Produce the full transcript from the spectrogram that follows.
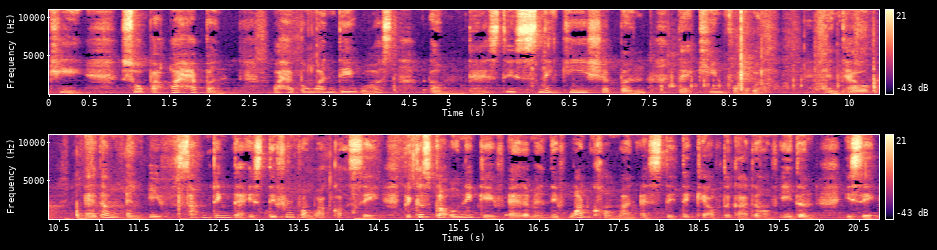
Okay, so but what happened? What happened one day was um, there's this sneaky serpent that came forward and tell Adam and Eve something that is different from what God say because God only gave Adam and Eve one command as they take care of the Garden of Eden. He said,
